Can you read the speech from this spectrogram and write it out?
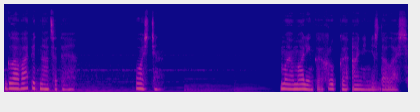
Глава 15. Остин. Моя маленькая, хрупкая Аня не сдалась.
